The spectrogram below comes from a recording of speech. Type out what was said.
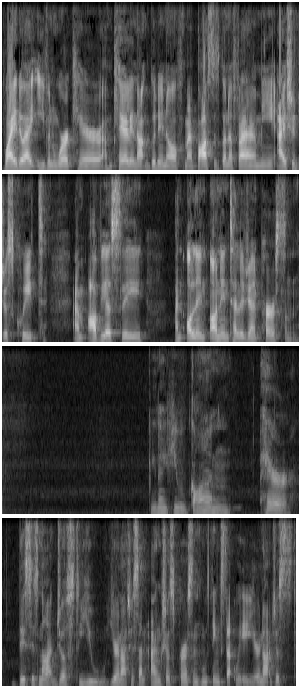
why do I even work here? I'm clearly not good enough. My boss is going to fire me. I should just quit. I'm obviously an un- unintelligent person. You know, if you've gone here, this is not just you. You're not just an anxious person who thinks that way. You're not just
